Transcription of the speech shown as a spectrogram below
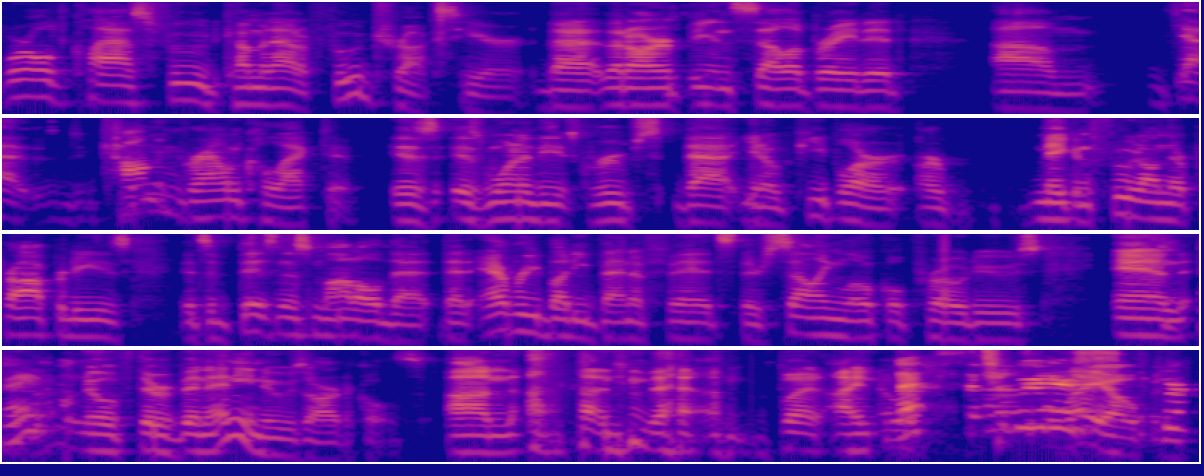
world-class food coming out of food trucks here that that aren't being celebrated. Um, yeah, Common Ground Collective is is one of these groups that, you know, people are are making food on their properties. It's a business model that that everybody benefits. They're selling local produce. And I don't know if there have been any news articles on on them, but I know Let's celebrate our super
